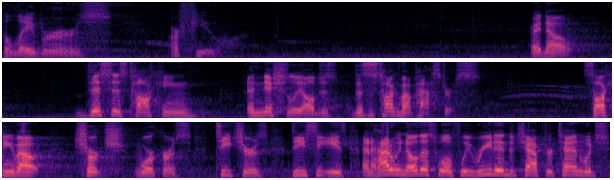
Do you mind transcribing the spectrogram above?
the laborers are few. Right now, this is talking initially, I'll just, this is talking about pastors. It's talking about church workers, teachers, DCEs. And how do we know this? Well, if we read into chapter 10, which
